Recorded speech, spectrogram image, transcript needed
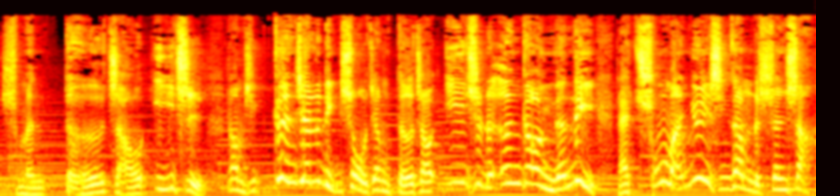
使我们得着医治，让我们去更加的领受这样得着医治的恩膏与能力，来充满运行在我们的身上。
